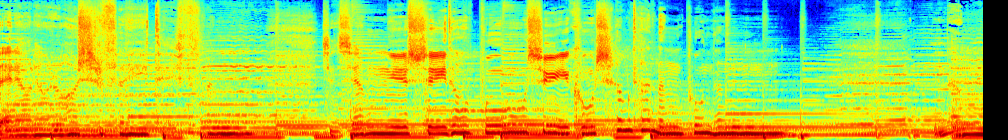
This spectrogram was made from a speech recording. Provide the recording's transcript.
再聊聊若是非得分，先相约谁都不许哭声，他能不能？能？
